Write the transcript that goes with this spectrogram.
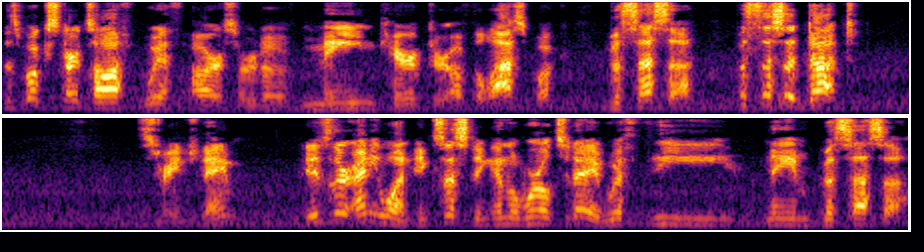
this book starts off with our sort of main character of the last book, Bisesa, Bisesa Dutt. Strange name. Is there anyone existing in the world today with the name Bisesa?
